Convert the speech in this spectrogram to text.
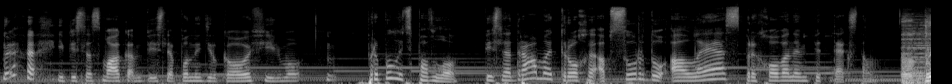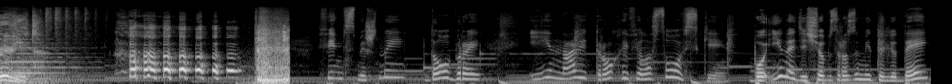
І після смаком після понеділкового фільму. Прибулець Павло. Після драми трохи абсурду, але з прихованим підтекстом. Привіт. Фільм смішний, добрий і навіть трохи філософський. Бо іноді, щоб зрозуміти людей,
